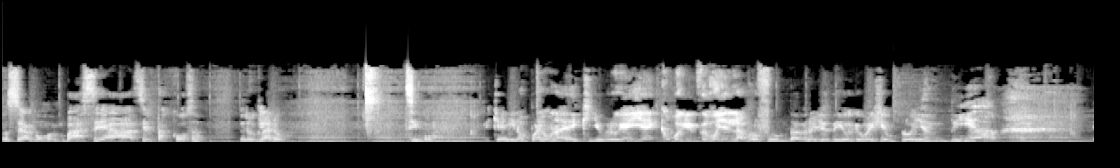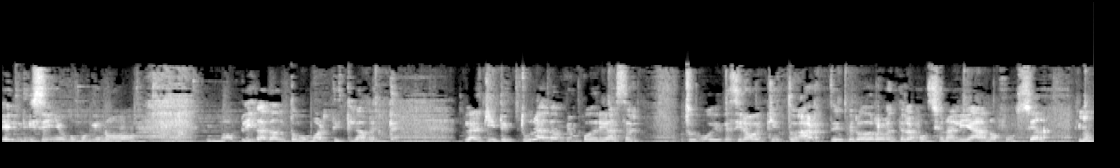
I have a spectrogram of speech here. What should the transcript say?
o sea, como en base a ciertas cosas, pero claro, sí, pues. Es que ahí nos ponemos una. Es que yo creo que ahí hay como que irse muy en la profunda, pero yo te digo que, por ejemplo, hoy en día el diseño como que no, no aplica tanto como artísticamente. La arquitectura también podría ser. Tú puedes decir, oh, es que esto es arte, pero de repente la funcionalidad no funciona. No.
